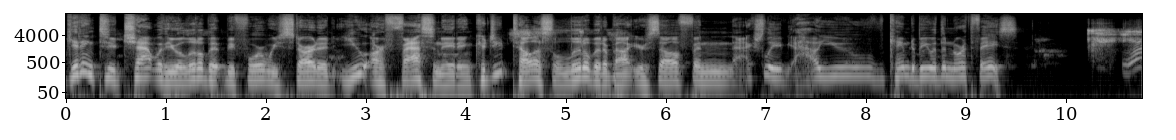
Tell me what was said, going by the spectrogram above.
getting to chat with you a little bit before we started, you are fascinating. Could you tell us a little bit about yourself and actually how you came to be with the North Face? Yeah.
